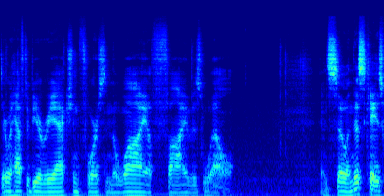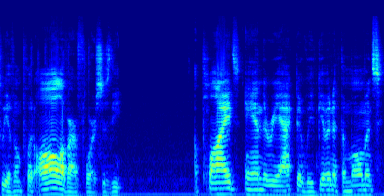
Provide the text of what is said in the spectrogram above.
there would have to be a reaction force in the y of 5 as well. And so in this case, we have input all of our forces, the applied and the reactive. We've given it the moments,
